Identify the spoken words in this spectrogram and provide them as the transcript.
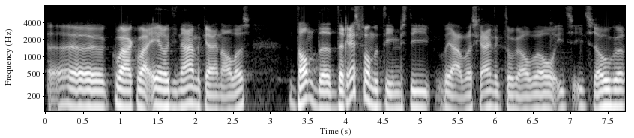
eh, qua, qua aerodynamica en alles dan de, de rest van de teams die ja, waarschijnlijk toch al wel iets, iets hoger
